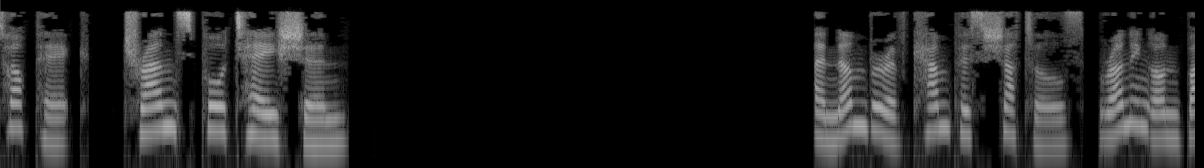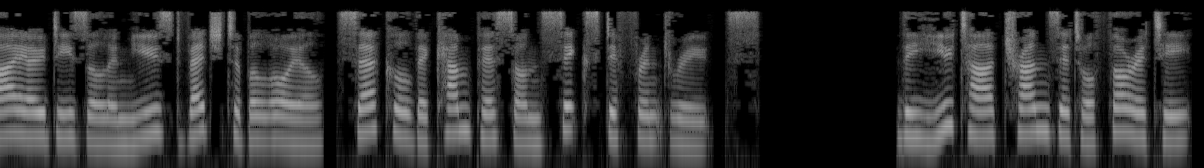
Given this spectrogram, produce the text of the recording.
Topic: Transportation. A number of campus shuttles, running on biodiesel and used vegetable oil, circle the campus on six different routes. The Utah Transit Authority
